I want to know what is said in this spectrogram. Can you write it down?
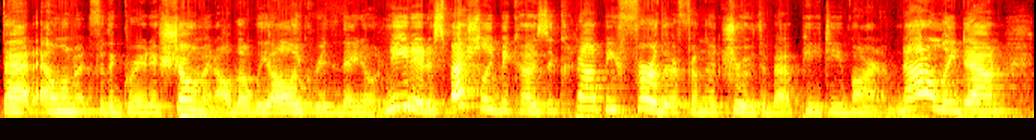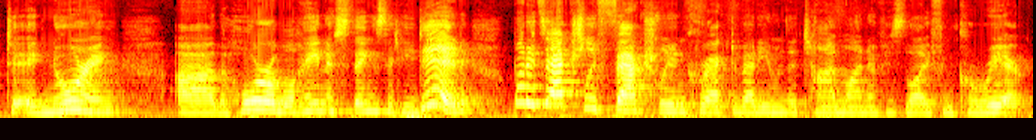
that element for The Greatest Showman, although we all agree that they don't need it, especially because it could not be further from the truth about P.T. Barnum. Not only down to ignoring uh, the horrible, heinous things that he did, but it's actually factually incorrect about even the timeline of his life and career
